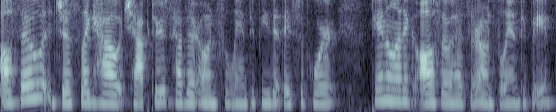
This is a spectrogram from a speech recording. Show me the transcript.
Also, just like how chapters have their own philanthropy that they support, Panhellenic also has their own philanthropy.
